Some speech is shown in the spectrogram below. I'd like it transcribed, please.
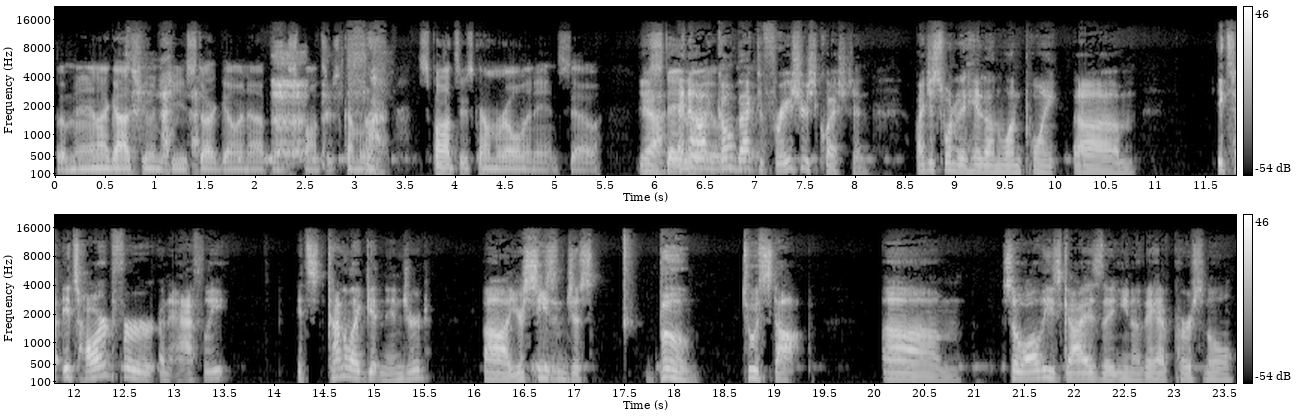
But man, I got you when the G's start going up and the sponsors come sponsors come rolling in. So Yeah, stay and uh, going back there. to Fraser's question, I just wanted to hit on one point. Um, it's it's hard for an athlete. It's kind of like getting injured. Uh, your season just boom to a stop. Um, so all these guys that you know they have personal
